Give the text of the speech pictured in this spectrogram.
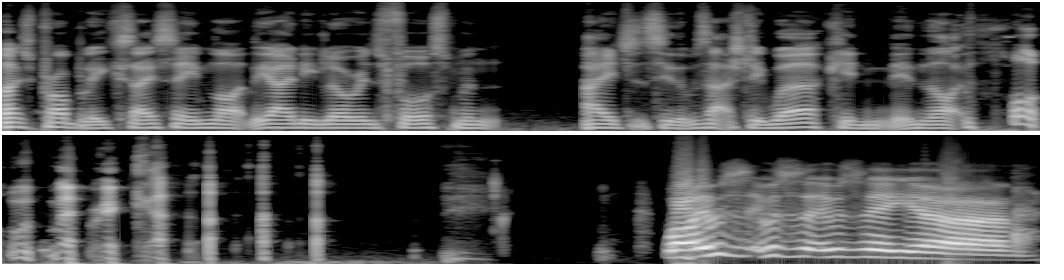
Most probably because they seem like the only law enforcement agency that was actually working in like the whole of America. Well, it was it was it was a uh,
